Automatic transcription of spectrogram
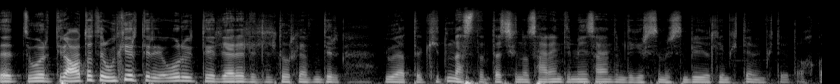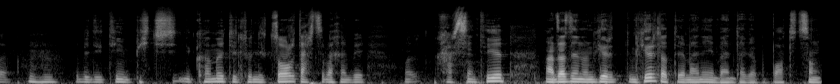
тэгээ зүгээр тэр одоо тэр үнэхээр тэр өөрөө тэгэл яриад л л дөөрх юм тэр юу яадаг хідэн настандаа ч нөө сарын тэмээ сарын тэмдэг ирсэн мэрсэн би бол эмгтэй эмгтэй гэдэг байхгүй. Би нэг тийм бич нэг комеди л нэг зураг дарсан байх юм би харсан. Тэгээд анзаазын үнэхээр үнэхээр л одоо манай юм байна гэж бодцсон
